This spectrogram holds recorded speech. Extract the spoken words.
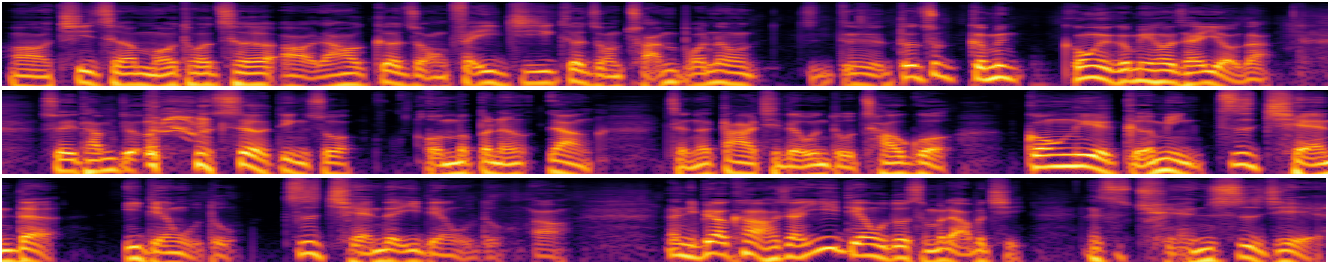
哦，汽车、摩托车哦，然后各种飞机、各种船舶那种，呃，都是革命工业革命以后才有的，所以他们就 设定说，我们不能让整个大气的温度超过工业革命之前的一点五度，之前的一点五度啊、那你不要看好像一点五度什么了不起，那是全世界、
